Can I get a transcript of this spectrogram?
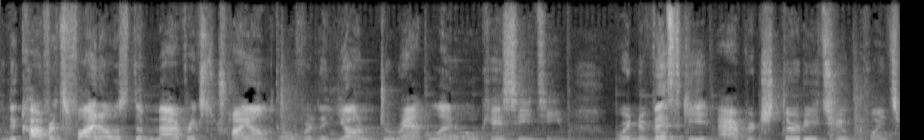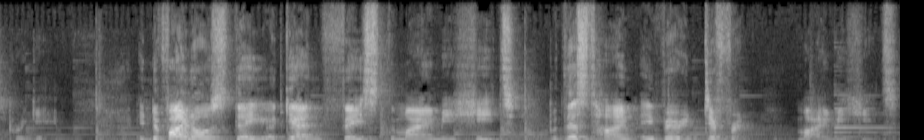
In the conference finals, the Mavericks triumphed over the young Durant-led OKC team, where Nowitzki averaged 32 points per game. In the finals, they again faced the Miami Heat, but this time a very different Miami Heat.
